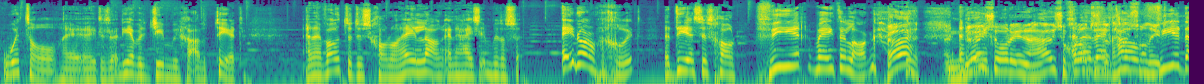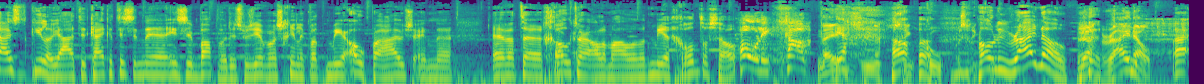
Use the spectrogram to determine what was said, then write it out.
Whittle he- heette ze. Die hebben Jimmy geadopteerd. En hij woont er dus gewoon al heel lang. En hij is inmiddels enorm gegroeid. Het dier is gewoon vier meter lang. Huh? Een neushoorn in een huis? Hoe groot is dat huis van niet? 4000 kilo. Ja, het- kijk, het is in, eh, in Zimbabwe. Dus we hebben waarschijnlijk wat meer open huis. En, eh, en wat eh, groter allemaal. Wat meer grond of zo. Holy cow! Nee, Ja. het is een, geen koe. Dat is geen koe. Holy Rhino. Ja, Rhino. Maar,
